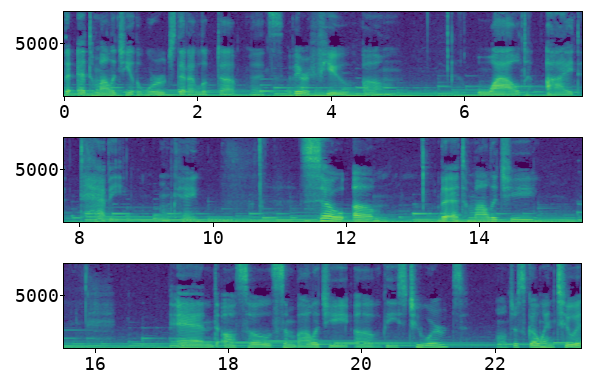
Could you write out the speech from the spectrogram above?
the etymology of the words that I looked up. It's very few. Um, wild eyed tabby. Okay. So, um, the etymology and also symbology of these two words. I'll just go into it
